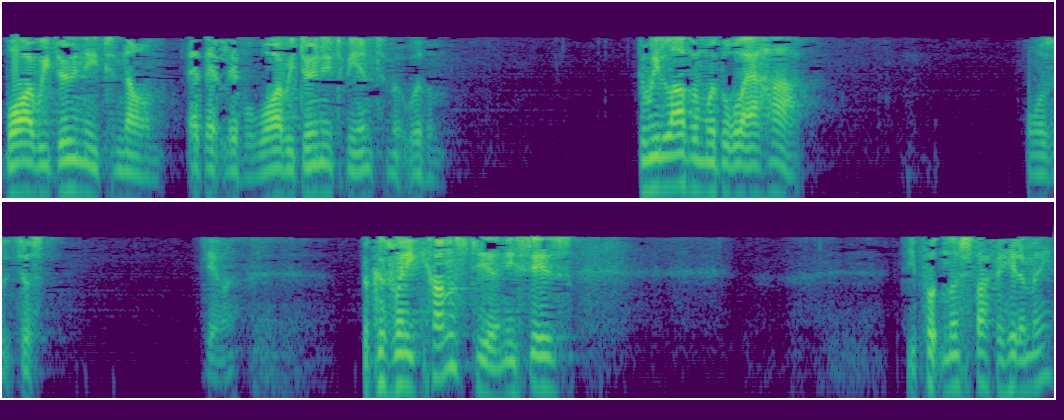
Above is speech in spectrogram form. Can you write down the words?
why we do need to know Him at that level, why we do need to be intimate with Him. Do we love Him with all our heart? Or is it just, you know? Because when He comes to you and He says, you putting this stuff ahead of me?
